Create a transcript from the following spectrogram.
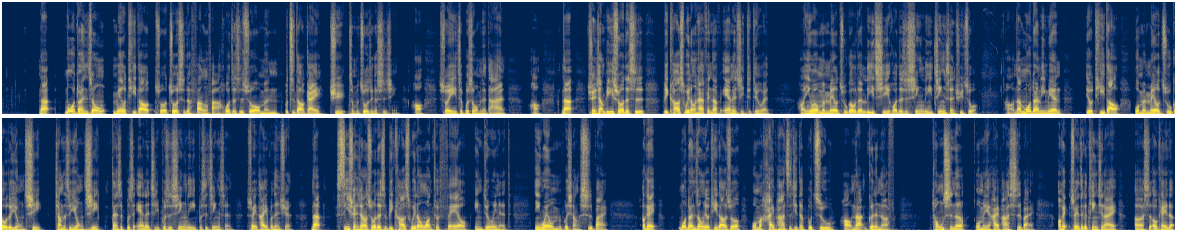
那末段中没有提到说做事的方法，或者是说我们不知道该去怎么做这个事情。好，所以这不是我们的答案。好，那选项 B 说的是 because we don't have enough energy to do it。好，因为我们没有足够的力气或者是心力、精神去做。好，那末段里面有提到我们没有足够的勇气，讲的是勇气，但是不是 energy，不是心力，不是精神，所以它也不能选。那 C 选项说的是 because we don't want to fail in doing it，因为我们不想失败。OK，末段中有提到说我们害怕自己的不足，好，not good enough。同时呢，我们也害怕失败。OK，所以这个听起来呃是 OK 的。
